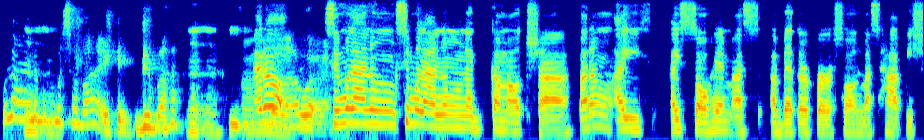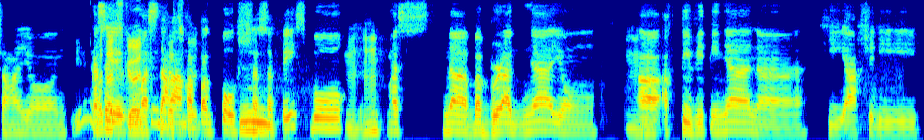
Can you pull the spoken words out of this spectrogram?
wala mm namang masama eh, 'di ba? Pero simula nung simula nung nag-come out siya, parang I I saw him as a better person, mas happy siya ngayon. Yeah. Kasi oh, mas nakakapag-post siya mm. sa Facebook, mm-hmm. mas na-brag niya yung mm. uh, activity niya na he actually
